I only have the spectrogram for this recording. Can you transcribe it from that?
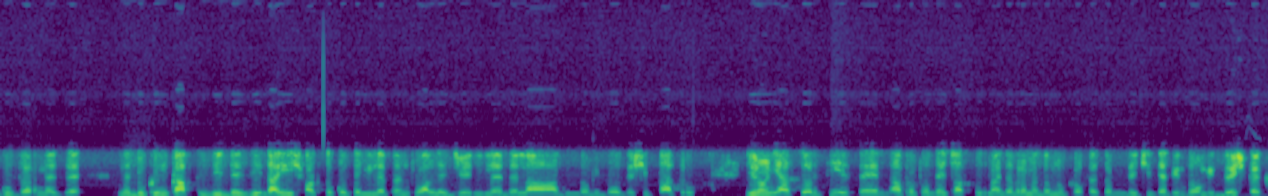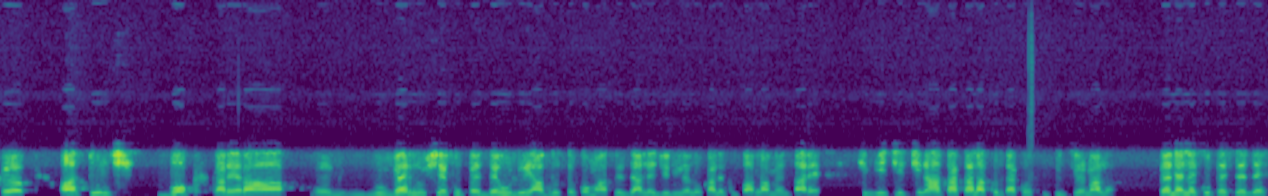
guverneze ne duc în cap zi de zi, dar ei își fac socotelile pentru alegerile de la din 2024. Ironia sorții este, apropo de ce a spus mai devreme domnul profesor, decizia din 2012, că atunci Boc, care era uh, guvernul, șeful PD-ului, a vrut să comaseze alegerile locale cu parlamentare și ghiciți cine a atacat la Curtea Constituțională? PNL cu PSD,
